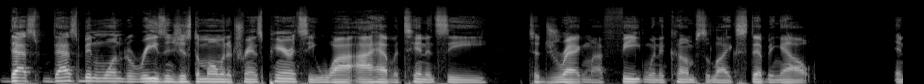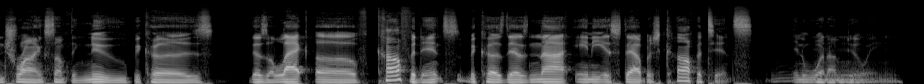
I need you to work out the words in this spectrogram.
that's that's been one of the reasons just a moment of transparency why I have a tendency to drag my feet when it comes to like stepping out and trying something new because there's a lack of confidence because there's not any established competence in what I'm mm. doing.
